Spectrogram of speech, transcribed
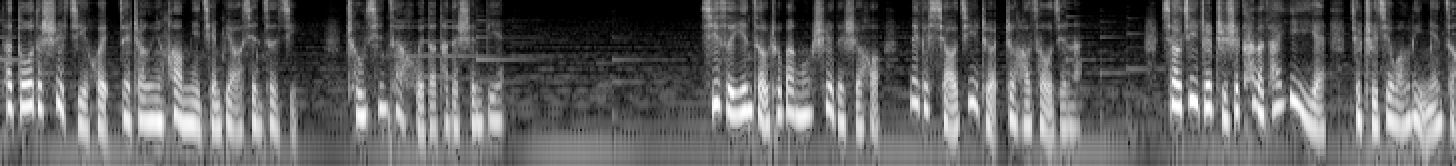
他多的是机会在张云浩面前表现自己。重新再回到他的身边。席子音走出办公室的时候，那个小记者正好走进来。小记者只是看了他一眼，就直接往里面走。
